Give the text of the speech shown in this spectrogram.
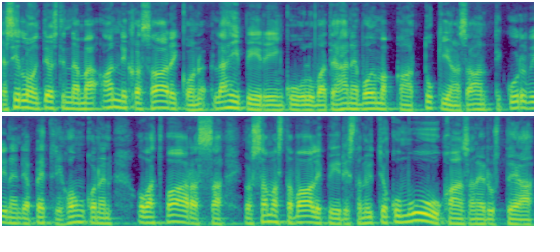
Ja silloin tietysti nämä Annika Saarikon lähipiiriin kuuluvat ja hänen voimakkaat tukijansa Antti Kurvinen ja Petri Honkonen ovat vaarassa, jos samasta vaalipiiristä nyt joku muu kansanedustaja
